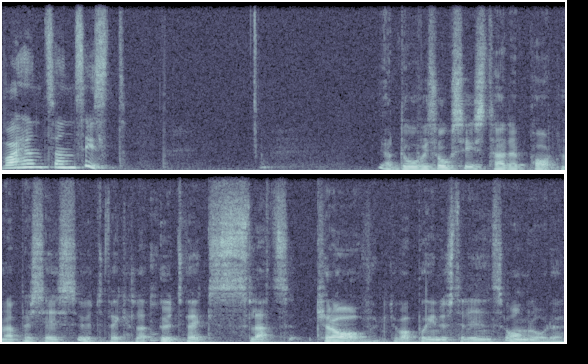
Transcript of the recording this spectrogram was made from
vad har hänt sedan sist? Ja, då vi såg sist hade parterna precis utvecklat, utväxlat krav, det var på industrins område.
